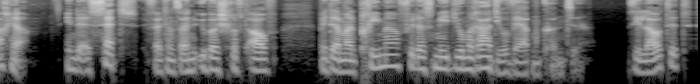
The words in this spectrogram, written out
Ach ja, in der SZ fällt uns eine Überschrift auf, mit der man prima für das Medium Radio werben könnte. Sie lautet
